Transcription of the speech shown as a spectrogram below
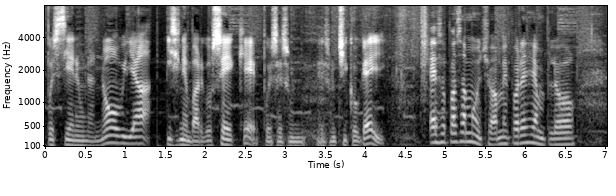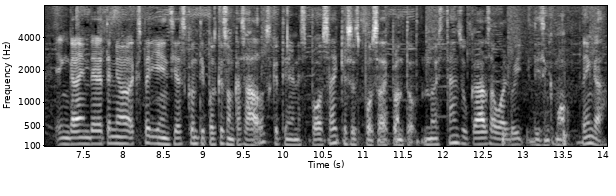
pues tiene una novia y sin embargo sé que pues es un, es un chico gay. Eso pasa mucho. A mí, por ejemplo, en Grindr he tenido experiencias con tipos que son casados, que tienen esposa y que su esposa de pronto no está en su casa o algo y dicen como, venga,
